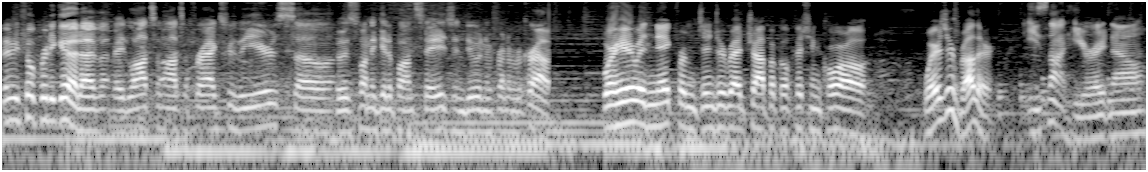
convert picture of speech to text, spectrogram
Made me feel pretty good. I've made lots and lots of frags through the years, so it was fun to get up on stage and do it in front of a crowd. We're here with Nick from Gingerbread Tropical Fishing Coral. Where's your brother? He's not here right now.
